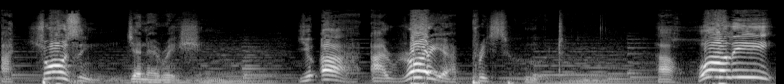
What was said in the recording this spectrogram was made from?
a chosen generation. You are a royal priesthood, a holy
